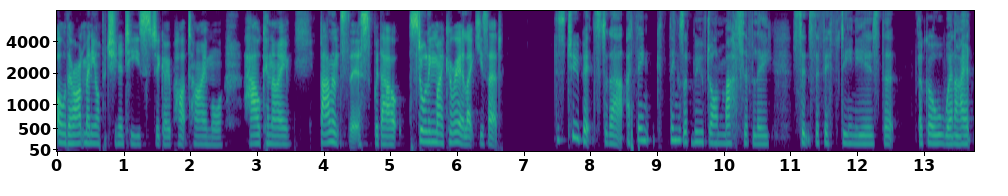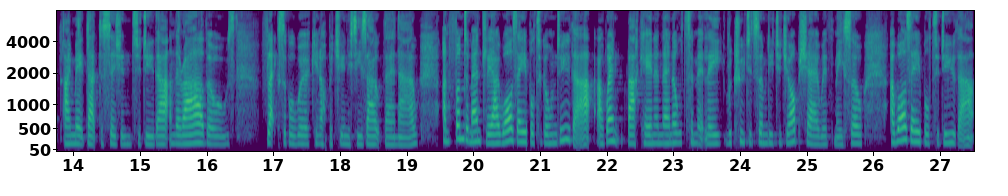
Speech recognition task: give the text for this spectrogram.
oh there aren't many opportunities to go part-time or how can i balance this without stalling my career? Like you said. There's two bits to that. I think things have moved on massively since the 15 years that ago when I, I made that decision to do that. And there are those flexible working opportunities out there now. And fundamentally, I was able to go and do that. I went back in and then ultimately recruited somebody to job share with me. So I was able to do that.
